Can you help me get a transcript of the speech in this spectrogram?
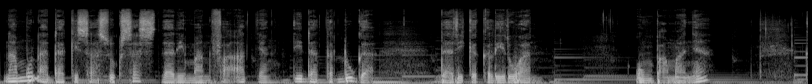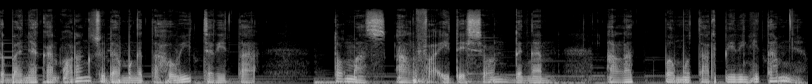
Namun ada kisah sukses dari manfaat yang tidak terduga dari kekeliruan. Umpamanya, kebanyakan orang sudah mengetahui cerita Thomas Alva Edison dengan alat pemutar piring hitamnya.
